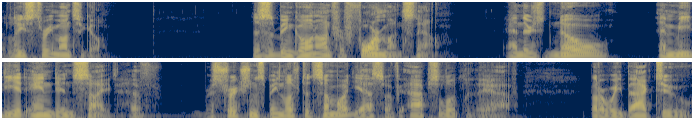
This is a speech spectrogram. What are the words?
at least three months ago. This has been going on for four months now, and there's no immediate end in sight. Have restrictions been lifted somewhat? Yes, absolutely they have. But are we back to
